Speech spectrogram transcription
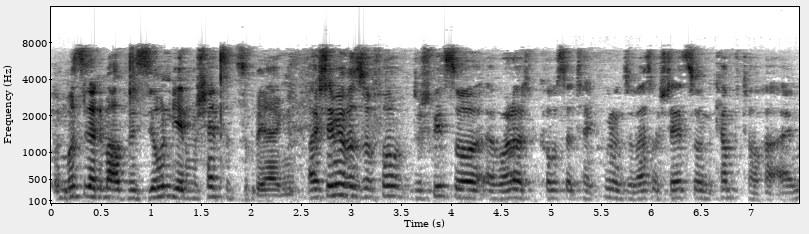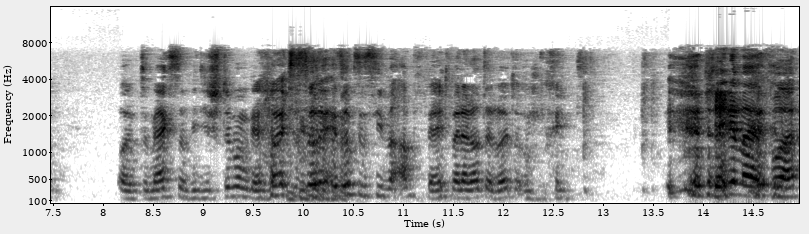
und musste dann immer auf Mission gehen, um Schätze zu bergen. aber ich stell mir so vor, du spielst so äh, Rollercoaster Tycoon und sowas und stellst so einen Kampftaucher ein. Und du merkst so, wie die Stimmung der Leute so sukzessive abfällt, weil er lauter Leute umbringt. Stell dir mal vor,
